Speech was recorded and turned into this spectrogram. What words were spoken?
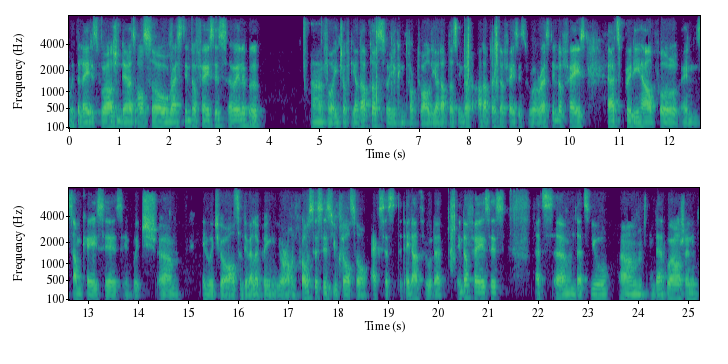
with the latest version, there's also REST interfaces available uh, for each of the adapters. So you can talk to all the adapters in the adapter interfaces through a REST interface. That's pretty helpful in some cases in which um, in which you're also developing your own processes. You could also access the data through that interfaces. That's um, that's new um, in that version.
